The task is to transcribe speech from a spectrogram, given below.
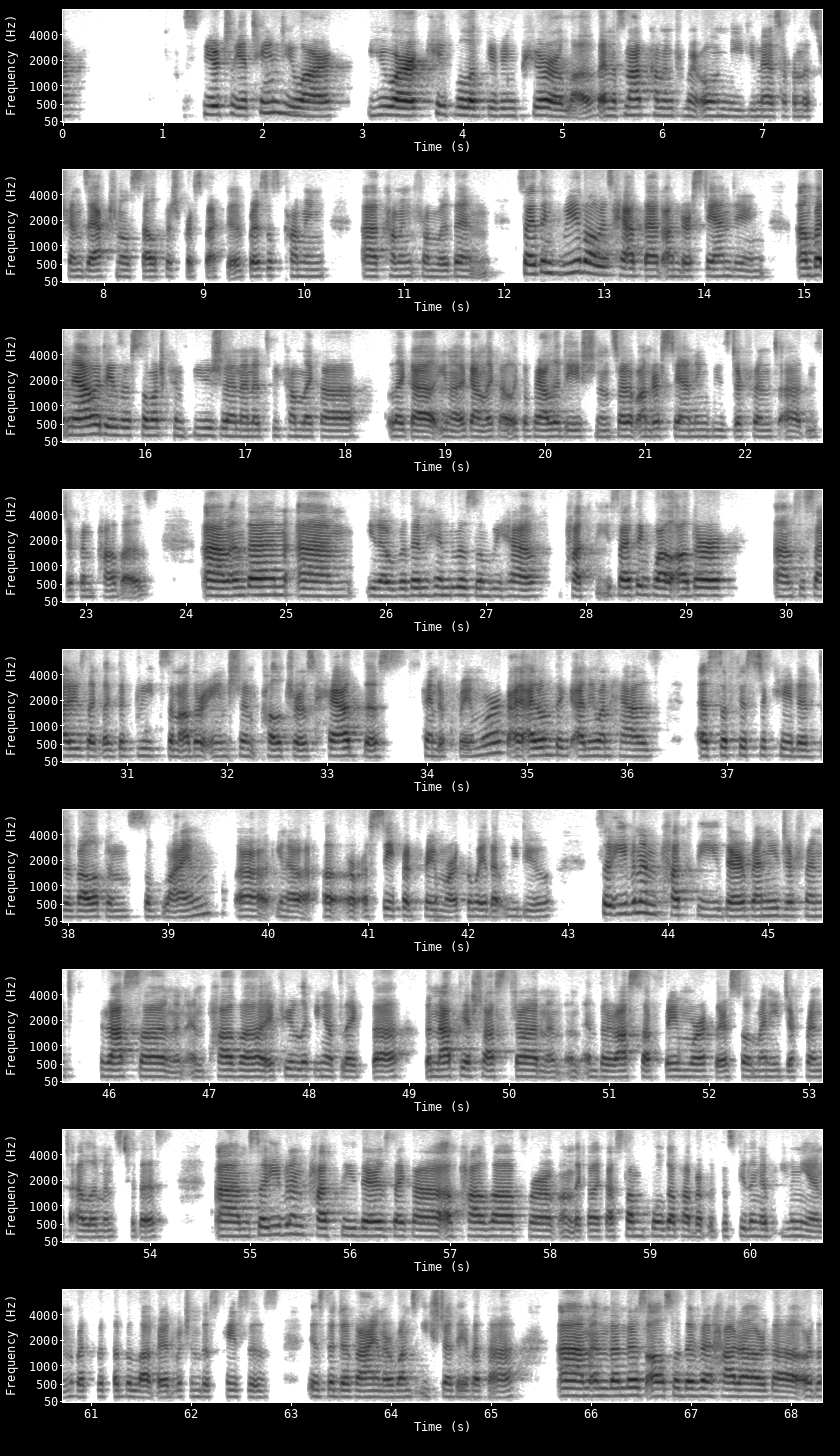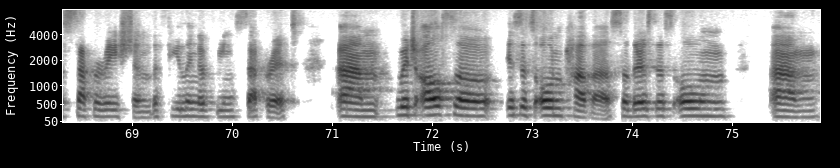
spiritually attained you are, you are capable of giving pure love. And it's not coming from your own neediness or from this transactional selfish perspective, but it's just coming, uh, coming from within. So I think we've always had that understanding um, but nowadays there's so much confusion and it's become like a like a you know again like a like a validation instead of understanding these different uh, these different bhavas. Um, and then um, you know within Hinduism we have bhakti. So I think while other um, societies like like the Greeks and other ancient cultures had this kind of framework, I, I don't think anyone has a sophisticated, developed, and sublime, uh, you know, a, a, sacred framework the way that we do. So even in Bhakti, there are many different rasa and, and bhava. If you're looking at like the, the Natya Shastra and, and, and the rasa framework, there are so many different elements to this. Um, so even in Bhakti, there's like a, a bhava for um, like, like a sambhoga bhava, with this feeling of union with, with the beloved, which in this case is, is the divine or one's Ishta Devata. Um, and then there's also the viraha or the, or the separation, the feeling of being separate um, which also is its own bhava. So there's this own, um,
